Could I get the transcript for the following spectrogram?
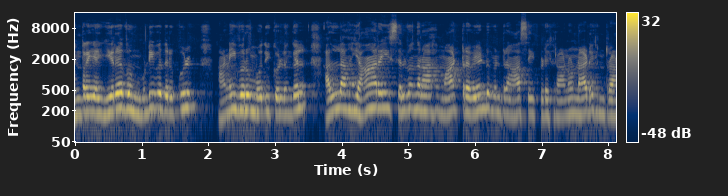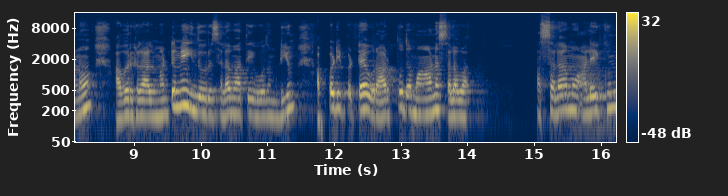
இன்றைய இரவு முடிவதற்குள் அனைவரும் ஓதிக்கொள்ளுங்கள். அல்லாஹ் யாரை செல்வந்தனாக மாற்ற வேண்டும் என்று ஆசைப்படுகிறானோ நாடுகின்றானோ அவர்களால் மட்டுமே இந்த ஒரு செலவாத்தை ஓத முடியும். அப்படிப்பட்ட ஒரு அற்புதமான செலவாத் அஸ்ஸலாமு அலைக்கும்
